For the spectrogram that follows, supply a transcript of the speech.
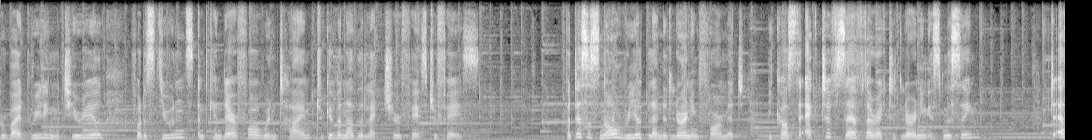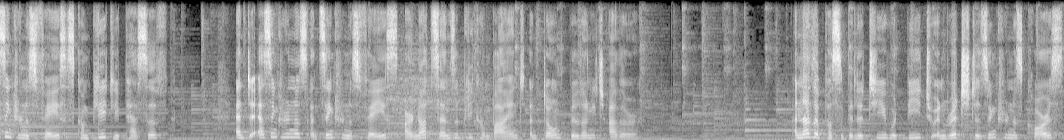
provide reading material for the students and can therefore win time to give another lecture face-to-face. -face. But this is no real blended learning format, because the active self-directed learning is missing, the asynchronous phase is completely passive and the asynchronous and synchronous phase are not sensibly combined and don't build on each other. Another possibility would be to enrich the synchronous course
